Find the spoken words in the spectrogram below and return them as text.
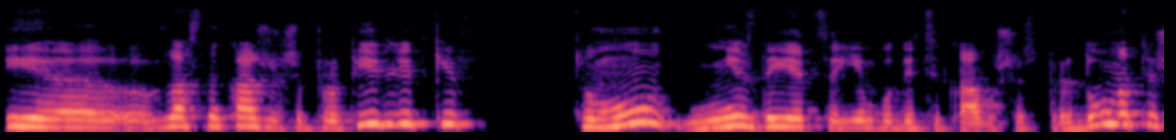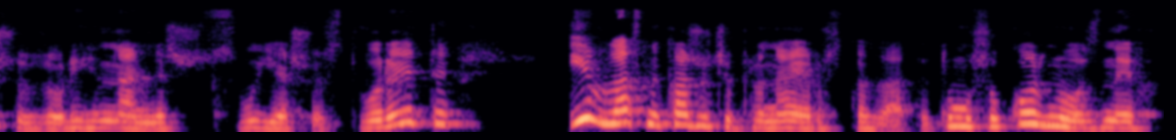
І, власне кажучи, про підлітків. Тому мені здається, їм буде цікаво щось придумати, щось оригінальне своє щось створити, і, власне кажучи, про неї розказати. Тому що кожного з них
